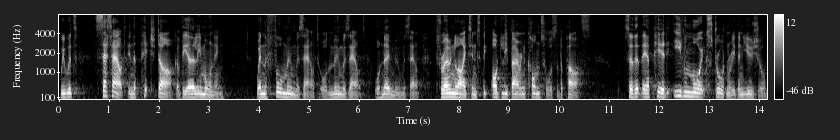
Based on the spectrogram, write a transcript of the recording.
We would set out in the pitch dark of the early morning when the full moon was out, or the moon was out, or no moon was out, throwing light into the oddly barren contours of the paths, so that they appeared even more extraordinary than usual.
